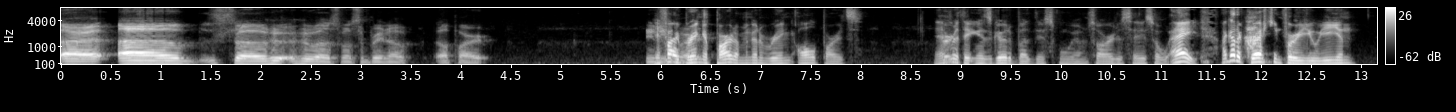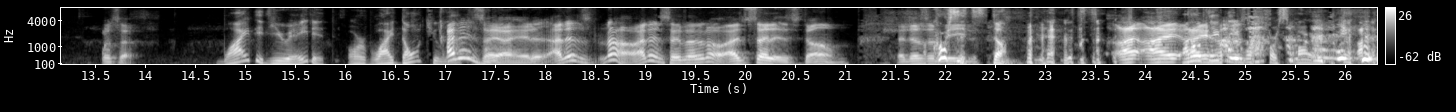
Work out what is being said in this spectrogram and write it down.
All right. Um. So who who else wants to bring up a part? If I bring a part, I'm gonna bring all parts. Everything is good about this movie. I'm sorry to say so. Hey, I got a question for you, Ian. What's up? Why did you hate it, or why don't you? I didn't say I hate it. I didn't. No, I didn't say that at all. I just said it's dumb. It it? doesn't Of course, mean it's dumb. I. I, I don't think they went for smart. I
